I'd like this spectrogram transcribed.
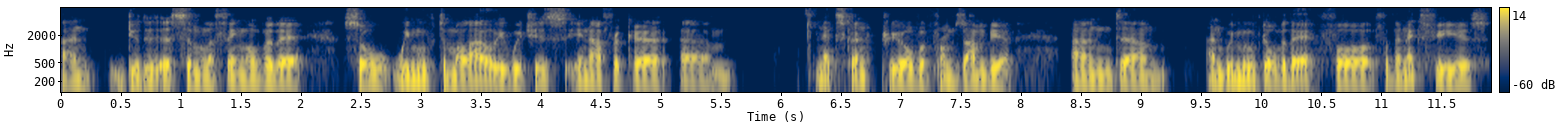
and do the, a similar thing over there. So we moved to Malawi, which is in Africa, um, next country over from Zambia, and um, and we moved over there for for the next few years.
